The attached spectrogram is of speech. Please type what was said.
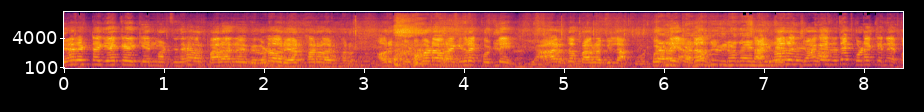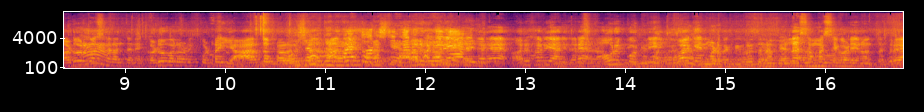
ಡೈರೆಕ್ಟ್ ಆಗಿ ಏಕೈಕ ಏನ್ ಮಾಡ್ತಿದ್ದಾರೆ? ಅವ್ರ ಫಲಾನುಭವಿಗಳು ಅವ್ರು ಅರ್ಹರು ಅರ್ಹರು ಅವ್ರು ಕೊಡಬಡವರಾಗಿದ್ರೆ ಕೊಡ್ಲಿ ಯಾರ್ದು ಪ್ರಾಬ್ಲಮ್ ಇಲ್ಲ. ಕೊಡ್ಲಿ ಸರ್ಕಾರ ಜಾಗ ಇರೋದೇ ಕೊಡಕ್ಕೇನೆ ಬಡವರಿಗೋಸ್ಕರ ಅಂತಾನೆ. ಕಡುಬರವರಿಗೆ ಕೊಟ್ರೆ ಯಾರ್ದು ಪ್ರಾಬ್ಲಮ್ ಯಾರಿದ್ದಾರೆ? ಅರ್ಹರು ಯಾರಿದ್ದಾರೆ? ಅವ್ರಿಗೆ ಕೊಡ್ಲಿ. ಇವಾಗ ಏನ್ ಮಾಡ್ಬೇಕಾಗಿರೋದು ನಮ್ಮೆಲ್ಲ ಸಮಸ್ಯೆಗಳು ಏನು ಅಂತಂದ್ರೆ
